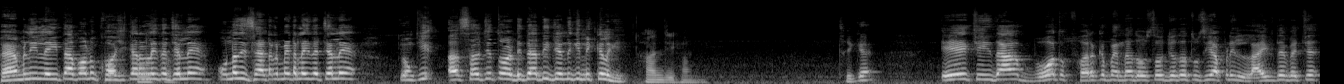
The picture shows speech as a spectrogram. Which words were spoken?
ਫੈਮਿਲੀ ਲਈ ਤਾਂ ਆਪਾਂ ਉਹਨੂੰ ਖੁਸ਼ ਕਰਨ ਲਈ ਤਾਂ ਚੱਲੇ ਆ। ਉਹਨਾਂ ਦੀ ਸੈਟਲਮੈਂਟ ਲਈ ਤਾਂ ਚੱਲੇ ਆ। ਕਿਉਂਕਿ ਅਸਲ 'ਚ ਤੁਹਾਡੀ ਤਾਂ ਅੱਧੀ ਜ਼ਿੰਦਗੀ ਨਿਕਲ ਗਈ। ਹਾਂਜੀ ਹਾਂਜੀ। ਠੀਕ ਹੈ? ਇਹ ਚੀਜ਼ ਦਾ ਬਹੁਤ ਫ਼ਰਕ ਪੈਂਦਾ ਦੋਸਤੋ, ਜਦੋਂ ਤੁਸੀਂ ਆਪਣੀ ਲਾਈਫ ਦੇ ਵਿੱਚ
